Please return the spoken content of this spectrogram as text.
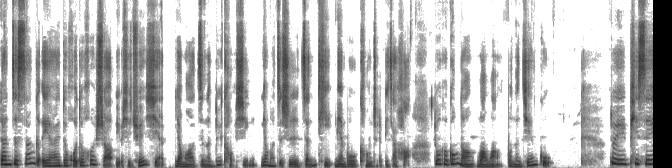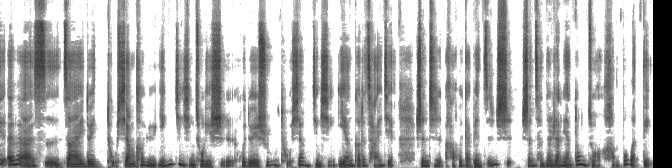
但这三个 AI 都或多或少有些缺陷，要么只能对口型，要么只是整体面部控制的比较好，多个功能往往不能兼顾。对于 PC AVS，在对图像和语音进行处理时，会对输入图像进行严格的裁剪，甚至还会改变姿势，生成的人脸动作很不稳定。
